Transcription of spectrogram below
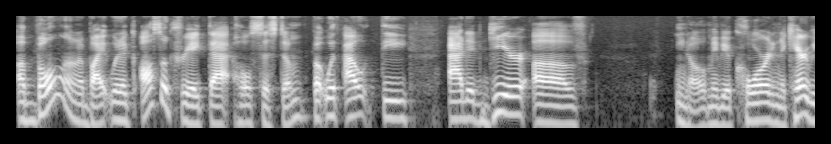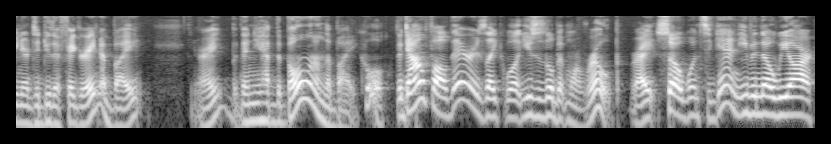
A bowline on a bite would also create that whole system, but without the added gear of, you know, maybe a cord and a carabiner to do the figure eight and a bite, right? But then you have the bowline on the bite. Cool. The downfall there is like, well, it uses a little bit more rope, right? So once again, even though we are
